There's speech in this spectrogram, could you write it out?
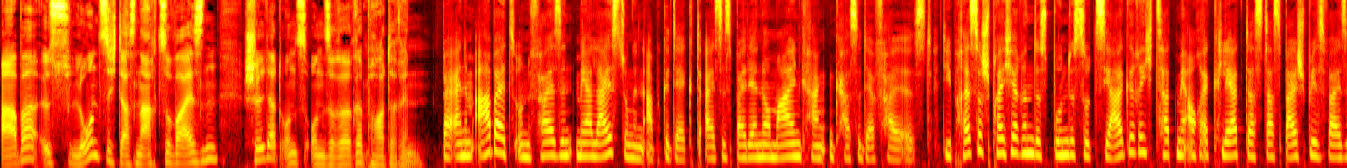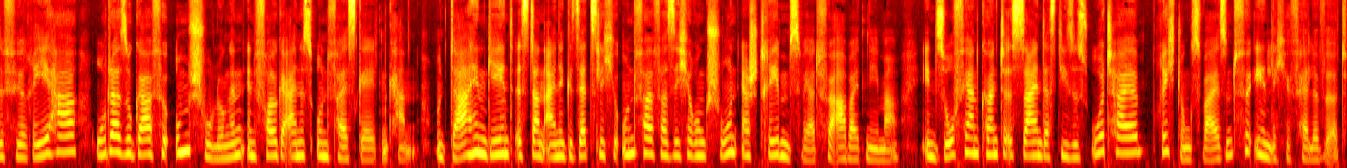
Aber es lohnt sich das nachzuweisen, schildert uns unsere Reporterin. Bei einem Arbeitsunfall sind mehr Leistungen abgedeckt, als es bei der normalen Krankenkasse der Fall ist. Die Pressesprecherin des Bundessozialgerichts hat mir auch erklärt, dass das beispielsweise für Reha oder sogar für Umschulungen infolge eines Unfalls gelten kann. Und dahingehend ist dann eine gesetzliche Unfallversicherung schon erstrebenswert für Arbeitnehmer. Insofern könnte es sein, dass dieses Urteil richtungsweisend für ähnliche Fälle wird.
